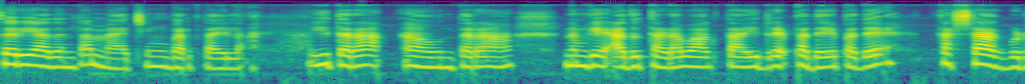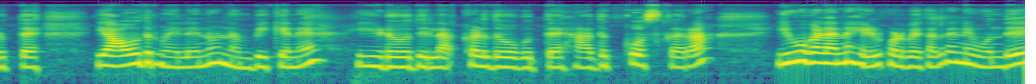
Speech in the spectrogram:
ಸರಿಯಾದಂಥ ಮ್ಯಾಚಿಂಗ್ ಬರ್ತಾ ಇಲ್ಲ. ಈ ಥರ ಒಂಥರ ನಮಗೆ ಅದು ತಡವಾಗ್ತಾ ಇದ್ದರೆ ಪದೇ ಪದೇ ಕಷ್ಟ ಆಗಿಬಿಡುತ್ತೆ. ಯಾವುದ್ರ ಮೇಲೇನೂ ನಂಬಿಕೆನೇ ಇಡೋದಿಲ್ಲ, ಕಳೆದೋಗುತ್ತೆ. ಅದಕ್ಕೋಸ್ಕರ ಇವುಗಳನ್ನು ಹೇಳ್ಕೊಳ್ಬೇಕಾದ್ರೆ ನೀವು ಒಂದೇ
